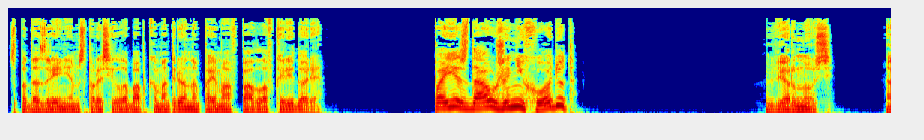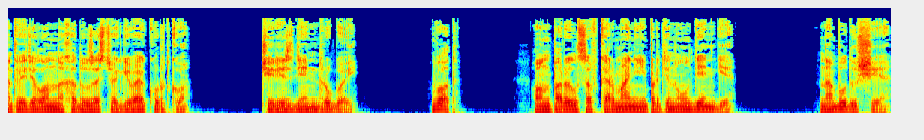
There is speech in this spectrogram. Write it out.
С подозрением спросила бабка Матрена, поймав Павла в коридоре. «Поезда уже не ходят?» «Вернусь», — ответил он на ходу, застегивая куртку. «Через день-другой. Вот». Он порылся в кармане и протянул деньги. «На будущее.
